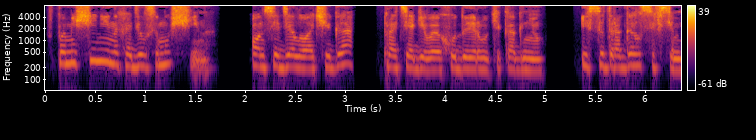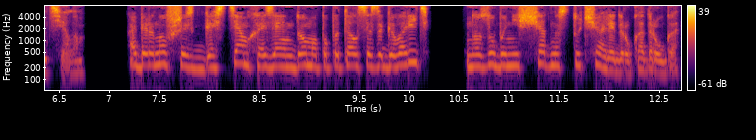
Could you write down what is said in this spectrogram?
в помещении находился мужчина. Он сидел у очага, протягивая худые руки к огню, и содрогался всем телом. Обернувшись к гостям, хозяин дома попытался заговорить, но зубы нещадно стучали друг о друга,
